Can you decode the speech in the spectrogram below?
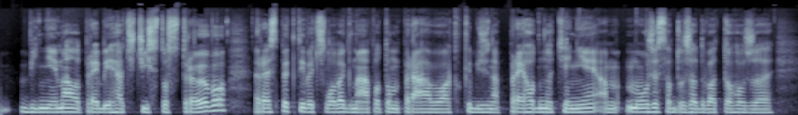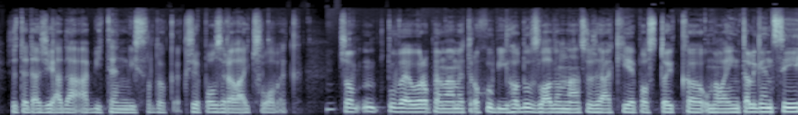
by nemal prebiehať čisto strojovo, respektíve človek má potom právo ako keby na prehodnotenie a môže sa dožadovať toho, že, že teda žiada, aby ten výsledok akže pozrel aj človek. Čo tu v Európe máme trochu výhodu vzhľadom na to, že aký je postoj k umelej inteligencii.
